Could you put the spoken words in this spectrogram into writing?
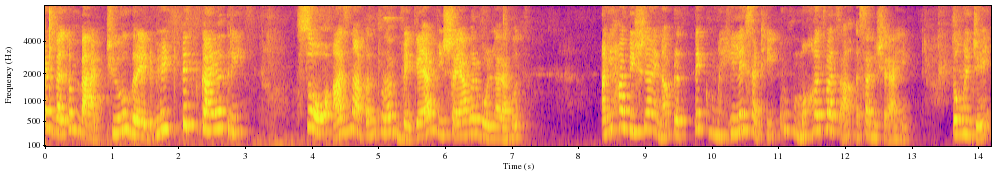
And welcome back to great भेट विथ गायत्री सो आज ना आपण थोडं वेगळ्या विषयावर बोलणार आहोत. आणि हा विषय आहे ना प्रत्येक महिलेसाठी खूप महत्त्वाचा असा विषय आहे. तो म्हणजे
